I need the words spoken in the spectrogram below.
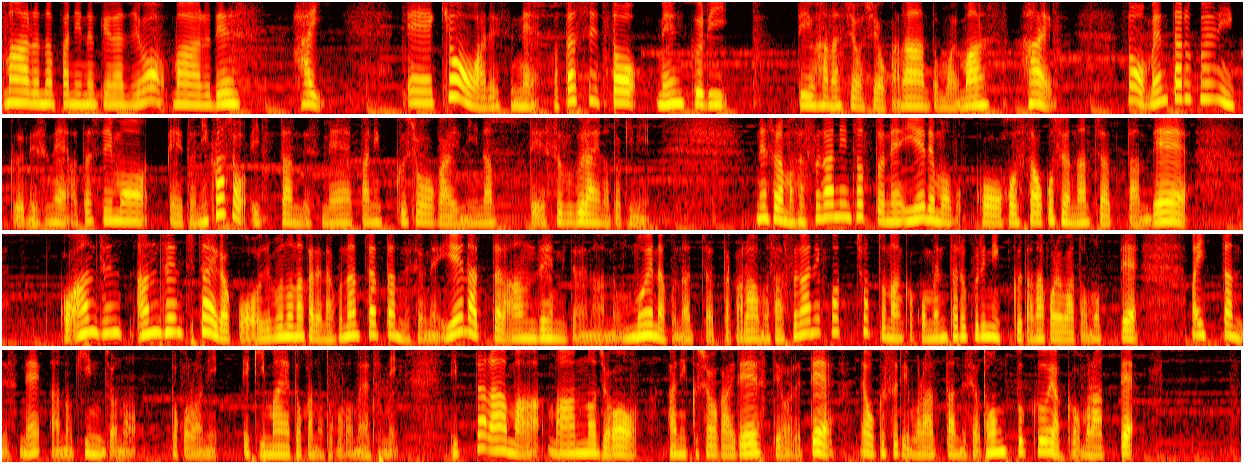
マールのパニ抜けラジオマールです。はい、えー、今日はですね私と面クリっていう話をしようかなと思います。はい。そうメンタルクリニックですね。私も、えーと、2箇所行ったんですね。パニック障害になってすぐぐらいの時に。ねそれはさすがにちょっとね家でもこう発作を起こすようになっちゃったんでこう安全安全地帯がこう自分の中でなくなっちゃったんですよね。家だったら安全みたいなの思えなくなっちゃったからさすがにこうちょっとなんかこうメンタルクリニックだなこれはと思って、まあ、行ったんですね。あの近所のところに駅前とかのところのやつに。行ったらまあ、まあ、案の定パニック障害ですって言われてでお薬もらったんですよ。豚腹薬をもらって。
